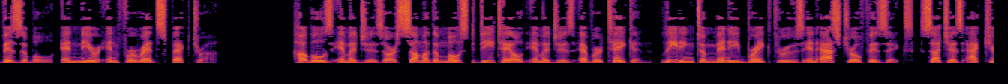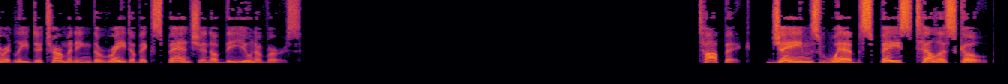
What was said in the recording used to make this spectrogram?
visible, and near-infrared spectra. Hubble's images are some of the most detailed images ever taken, leading to many breakthroughs in astrophysics, such as accurately determining the rate of expansion of the universe. James Webb Space Telescope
